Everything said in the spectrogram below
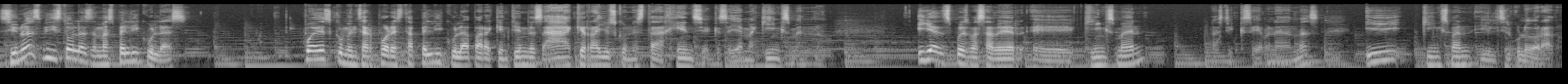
Si no has visto las demás películas, puedes comenzar por esta película para que entiendas, ah, qué rayos con esta agencia que se llama Kingsman, ¿no? Y ya después vas a ver eh, Kingsman, así que se llama nada más, y Kingsman y el Círculo Dorado.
